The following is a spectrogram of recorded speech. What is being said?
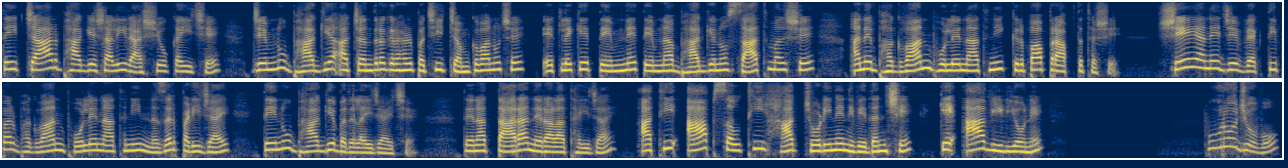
તે ચાર ભાગ્યશાળી રાશિઓ કઈ છે? જેમનું ભાગ્ય આ ચંદ્રગ્રહણ પછી ચમકવાનું છે, એટલે કે તેમને તેમના ભાગ્યનો સાથ મળશે અને ભગવાન ભોલેનાથની કૃપા પ્રાપ્ત થશે. શે અને જે વ્યક્તિ પર ભગવાન ભોલેનાથની નજર પડી જાય, તેનું ભાગ્ય બદલાઈ જાય છે. તેના તારા નિરાળા થઈ જાય. આથી આપ સૌથી હાથ જોડીને નિવેદન છે કે આ વિડીયોને પૂરો જોવો,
